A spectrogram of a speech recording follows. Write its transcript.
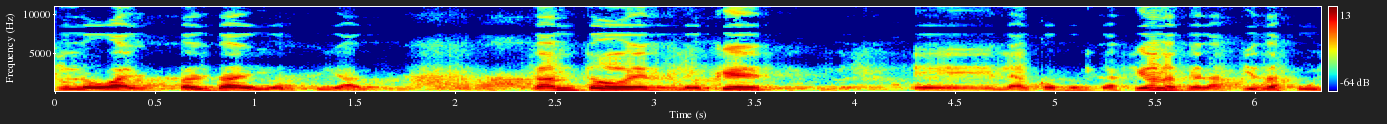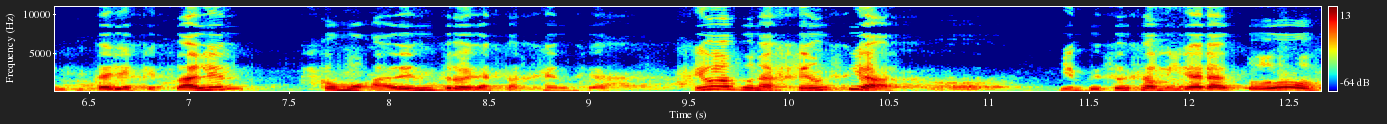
global, falta de diversidad. Tanto en lo que es eh, la comunicación, o sea, las piezas publicitarias que salen, como adentro de las agencias. Si vas a una agencia y empezás a mirar a todos,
